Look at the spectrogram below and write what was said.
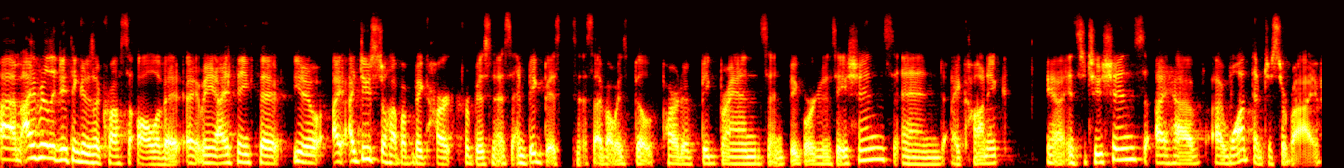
Um, I really do think it is across all of it. I mean, I think that, you know, I, I, do still have a big heart for business and big business. I've always built part of big brands and big organizations and iconic know, institutions. I have, I want them to survive,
